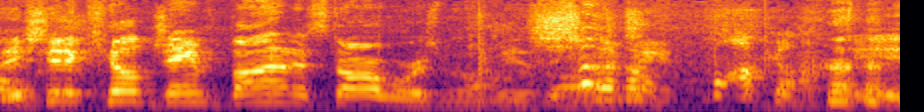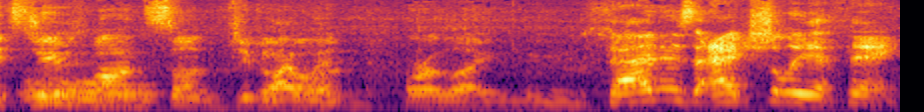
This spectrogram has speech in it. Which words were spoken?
They should have killed James Bond in a Star Wars movie. is Shut the fuck up. It's James Ooh. Bond's son, Jimmy Do I Bond. win? Or like lose? That is actually a thing.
